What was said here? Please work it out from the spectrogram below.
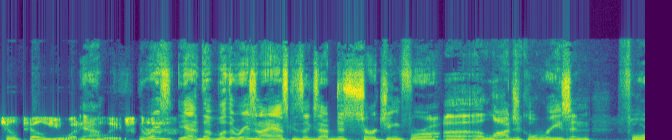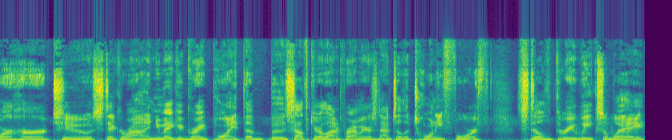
He'll tell you what yeah. he believes. The reason, yeah, the, well, the reason I ask is like I'm just searching for a, a logical reason for her to stick around. And you make a great point. The South Carolina primary is not till the 24th, still three weeks away.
